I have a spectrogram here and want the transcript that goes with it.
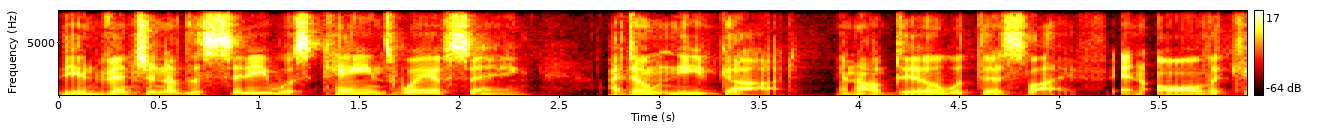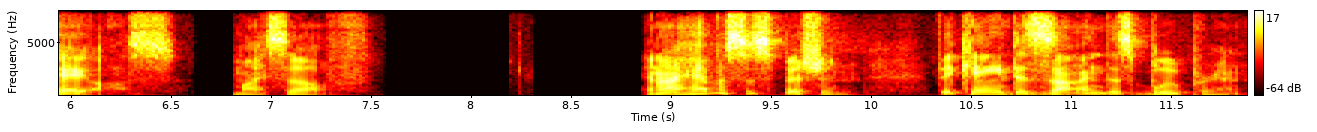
The invention of the city was Cain's way of saying, I don't need God, and I'll deal with this life and all the chaos myself. And I have a suspicion that Cain designed this blueprint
